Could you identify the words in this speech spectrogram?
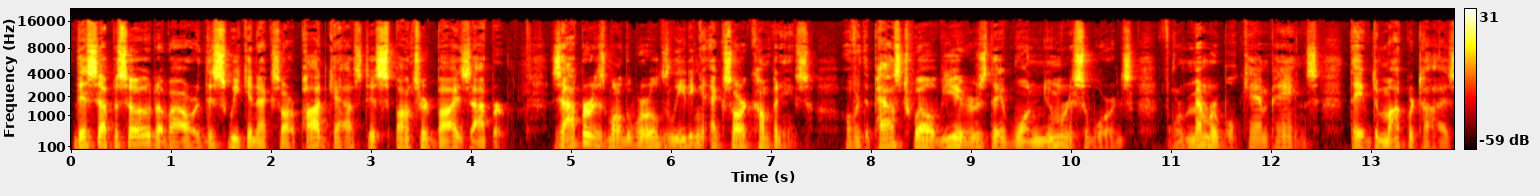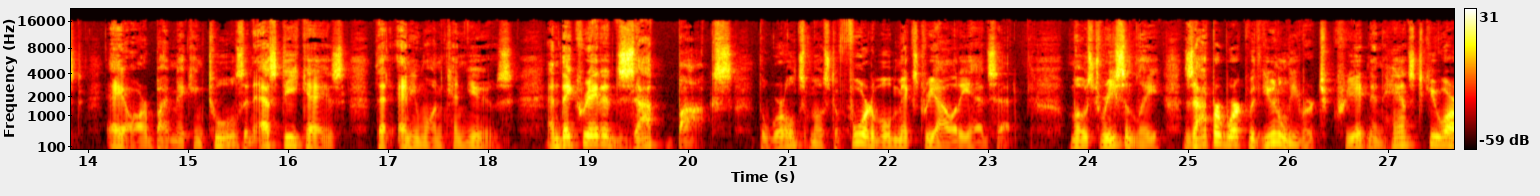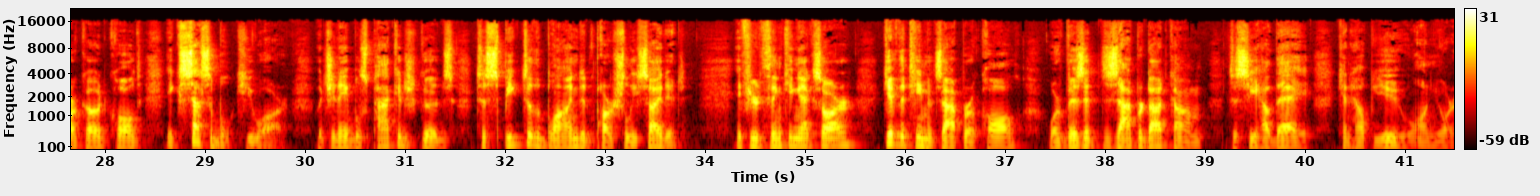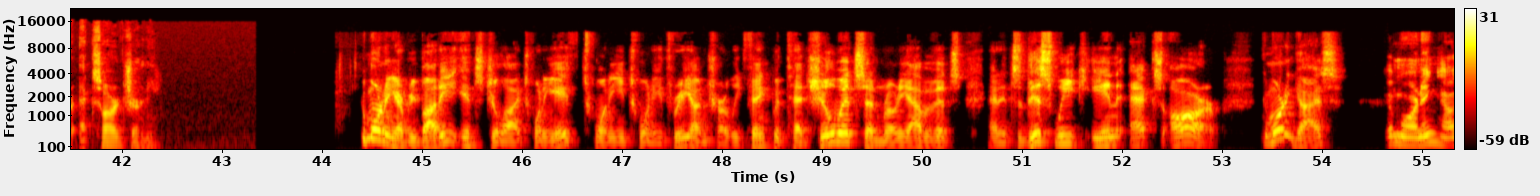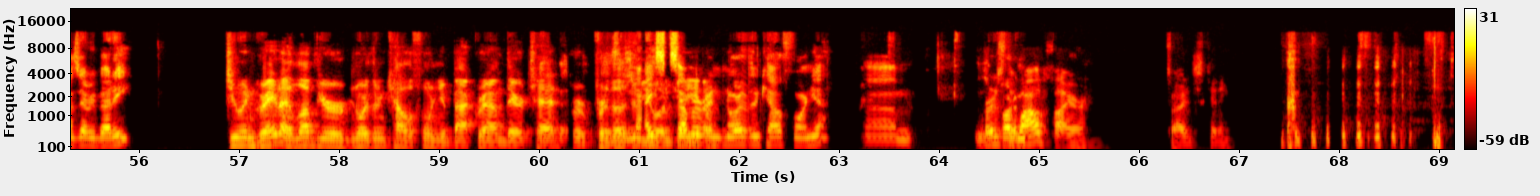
This episode of our This Week in XR podcast is sponsored by Zappar. Zappar is one of the world's leading XR companies. Over the past 12 years, they've won numerous awards for memorable campaigns. They've democratized AR by making tools and SDKs that anyone can use. And they created ZapBox, the world's most affordable mixed reality headset. Most recently, Zappar worked with Unilever to create an enhanced QR code called Accessible QR, which enables packaged goods to speak to the blind and partially sighted. If you're thinking XR, give the team at Zappar a call or visit zappar.com to see how they can help you on your XR journey. Good morning, everybody. It's July 28th, 2023. I'm Charlie Fink with Ted Schilowitz and Rony Abovitz, and it's This Week in XR. Good morning, guys. Good morning. How's everybody? Doing great. I love your Northern California background there, Ted. For for it's those a of nice you on summer video. in Northern California. Um, Where's part the of- wildfire? Sorry, just kidding.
